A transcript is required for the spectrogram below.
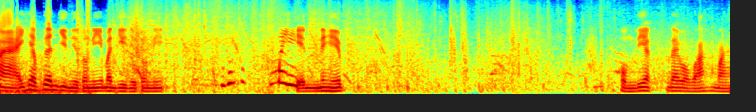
มาไอ้เหี้ยเพื่อนยืนอยู่ตรงนี้มันยืนอยู่ตรงนี้ ไม่เห็นนะครับ ผมเรียกได้บอกว่าหมา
